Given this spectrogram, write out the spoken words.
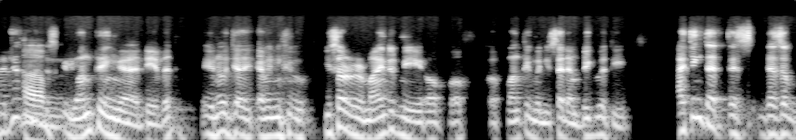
I just want to Um, say one thing, uh, David. You know, I mean, you, you sort of reminded me of, of, of one thing when you said ambiguity. I think that there's, there's a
